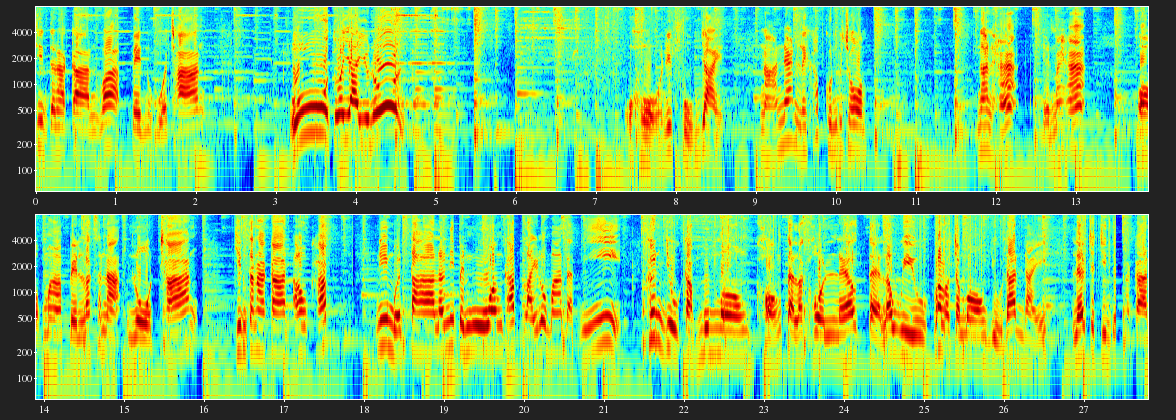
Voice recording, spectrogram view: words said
จินตนาการว่าเป็นหัวช้างอู้ตัวใหญ่อยู่นู่น โอ้โห นี่ฝูงใหญ่ หนาแน่นเลยครับคุณผู้ชม นั่นฮะ เห็นไหมฮะ ออกมาเป็นลักษณะโหนดช้าง จินตนาการเอาครับ นี่เหมือนตาแล้วนี่เป็นงวงครับ ไหลลงมาแบบนี้ ขึ้นอยู่กับมุมมองของแต่ละคนแล้วแต่ละวิวว่าเราจะมองอยู่ด้านไหน แล้วจะจินตนาการ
